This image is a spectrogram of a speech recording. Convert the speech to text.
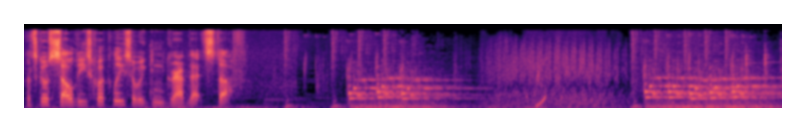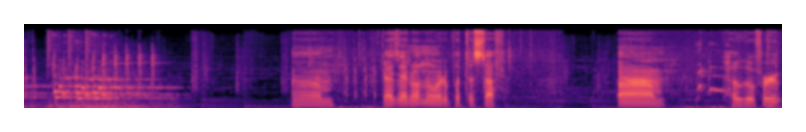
Let's go sell these quickly so we can grab that stuff. Guys, I don't know where to put this stuff. Um, pogo fruit.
